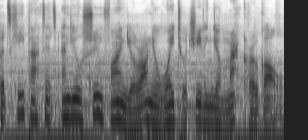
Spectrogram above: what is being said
but keep at it and you'll soon find you're on your way to achieving your macro goal.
